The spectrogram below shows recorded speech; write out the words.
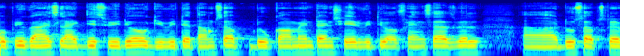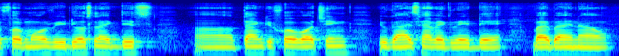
hope you guys like this video. Give it a thumbs up. Do comment and share with your friends as well. Uh, do subscribe for more videos like this. Uh, thank you for watching. You guys have a great day. Bye bye now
